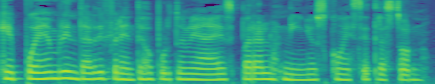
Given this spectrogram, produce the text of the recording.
que pueden brindar diferentes oportunidades para los niños con este trastorno.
